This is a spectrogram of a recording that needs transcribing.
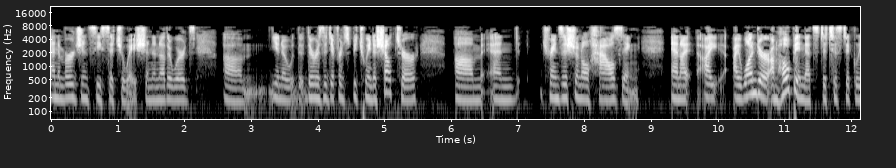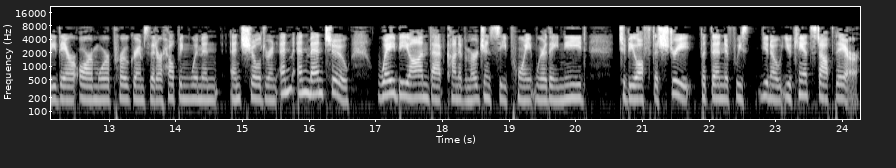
an emergency situation. In other words, um, you know, th- there is a difference between a shelter um, and transitional housing. And I, I, I wonder, I'm hoping that statistically there are more programs that are helping women and children and, and men too, way beyond that kind of emergency point where they need to be off the street. But then if we, you know, you can't stop there.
